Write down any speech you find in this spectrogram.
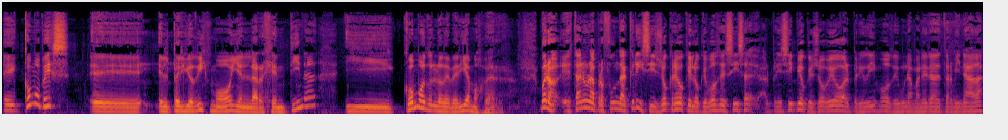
eh, cómo ves eh, el periodismo hoy en la Argentina y cómo lo deberíamos ver? Bueno, está en una profunda crisis. Yo creo que lo que vos decís al principio, que yo veo al periodismo de una manera determinada,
